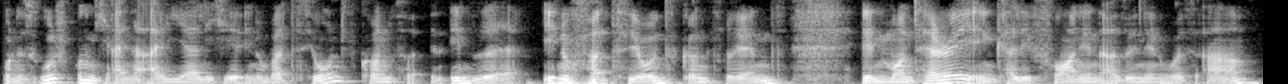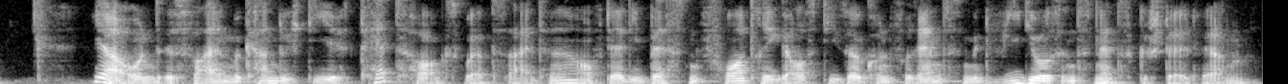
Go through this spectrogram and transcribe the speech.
und ist ursprünglich eine alljährliche Innovationskonfer Innovationskonferenz in Monterey in Kalifornien, also in den USA, ja, und ist vor allem bekannt durch die TED Talks Webseite, auf der die besten Vorträge aus dieser Konferenz mit Videos ins Netz gestellt werden.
